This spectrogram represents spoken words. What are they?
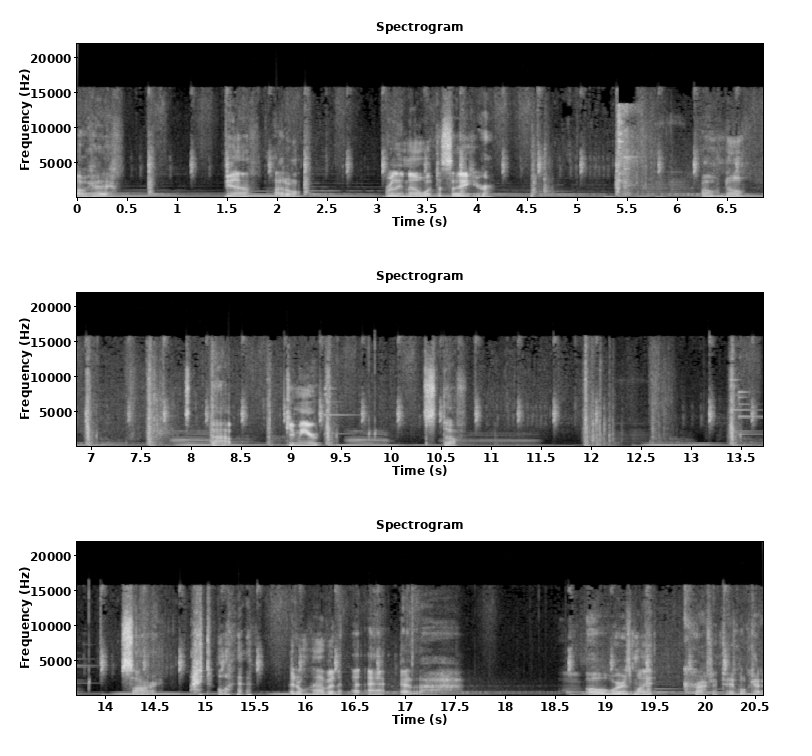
Okay. Yeah, I don't really know what to say here. Oh, no. Stop. Give me your stuff. Sorry, I don't. Have, I don't have an. uh, oh, where's my crafting table? Okay,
